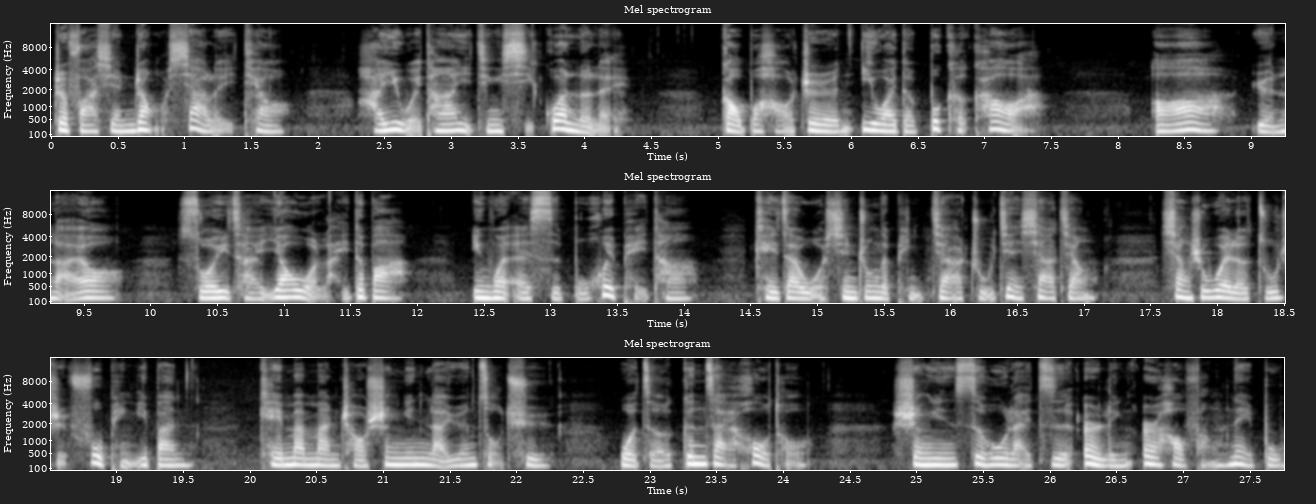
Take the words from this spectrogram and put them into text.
这发现让我吓了一跳，还以为他已经习惯了嘞。搞不好这人意外的不可靠啊！啊，原来哦，所以才邀我来的吧？因为 S 不会陪他。K 在我心中的评价逐渐下降，像是为了阻止复评一般。K 慢慢朝声音来源走去，我则跟在后头。声音似乎来自二零二号房内部，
